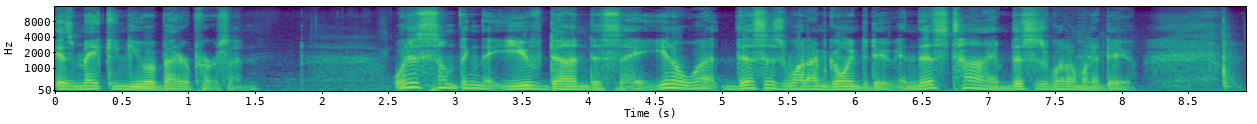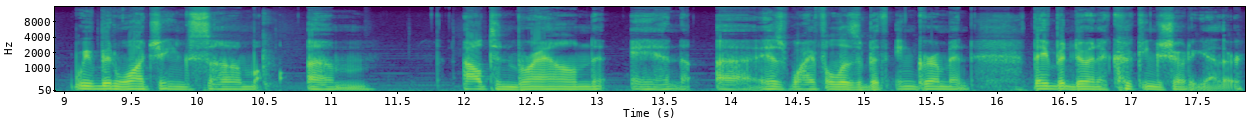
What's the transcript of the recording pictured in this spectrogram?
is making you a better person? What is something that you've done to say, you know what? This is what I'm going to do. In this time, this is what I'm going to do. We've been watching some um, Alton Brown and uh, his wife Elizabeth Ingram, and they've been doing a cooking show together.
